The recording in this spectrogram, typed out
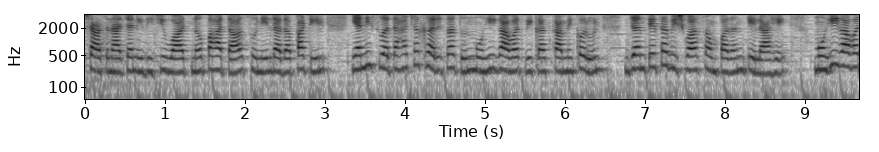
शासनाच्या निधीची वाट न पाहता सुनीलदादा पाटील यांनी स्वतःच्या खर्चातून मोही गावात विकास कामे करून जनतेचा विश्वास संपादन केला आहे. मोही गावात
